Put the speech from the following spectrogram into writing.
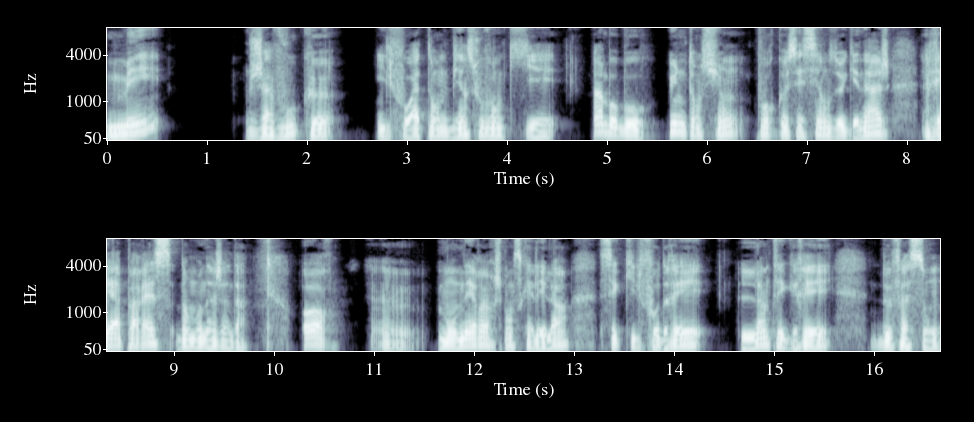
mais j'avoue que il faut attendre bien souvent qu'il y ait un bobo une tension pour que ces séances de gainage réapparaissent dans mon agenda. Or, euh, mon erreur, je pense qu'elle est là, c'est qu'il faudrait l'intégrer de façon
